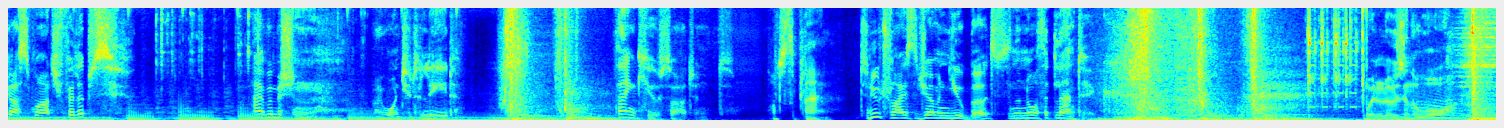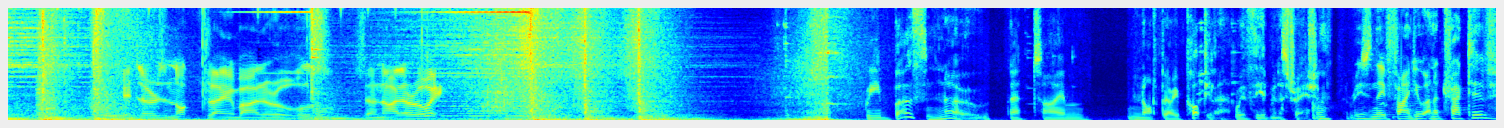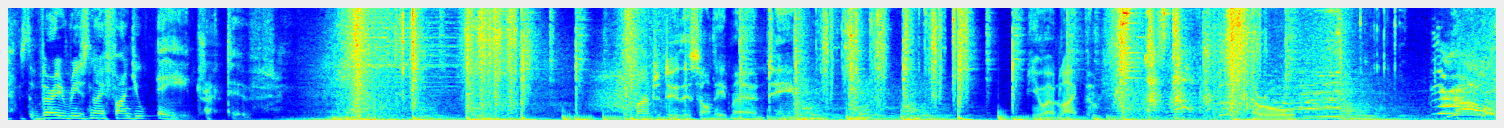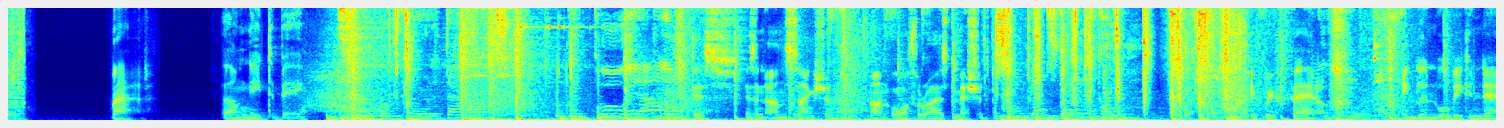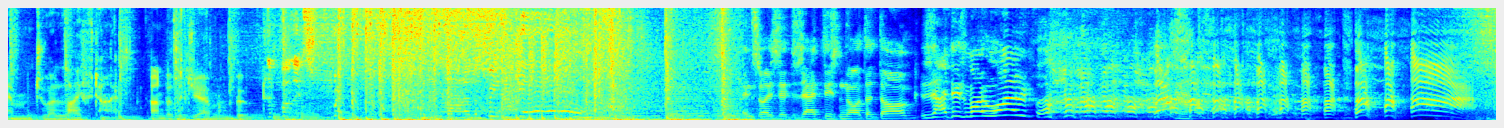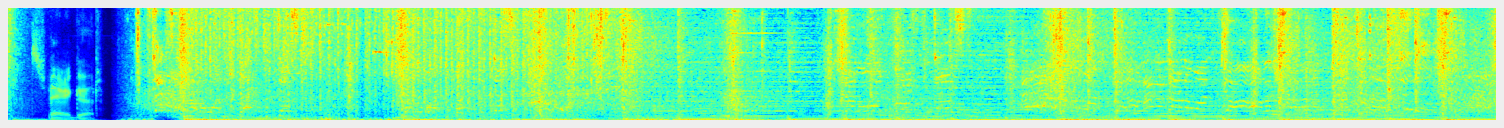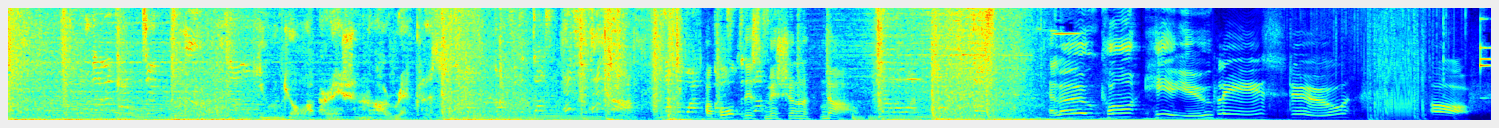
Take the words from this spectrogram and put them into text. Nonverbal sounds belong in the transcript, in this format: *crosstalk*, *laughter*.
Gus March-Phillipps. I have a mission I want you to lead. Thank you, Sergeant. What's the plan? To neutralize the German U boats in the North Atlantic. We're losing the war. Hitler is not playing by the rules, so neither are we. We both know that I'm not very popular with the administration. Hmm. The reason they find you unattractive is the very reason I find you attractive. If I'm to do this, I'll need my own team. You won't like them. They're all. Mad. They'll need to be. This is an unsanctioned, unauthorized mission. If we fail, England will be condemned to a lifetime under the German boot. And so I said, That is not a dog. That is my wife. *laughs* It's very good. Operation are reckless. Abort this mission now. Hello, can't hear you. Please do off.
